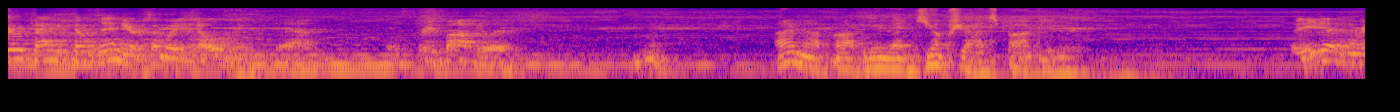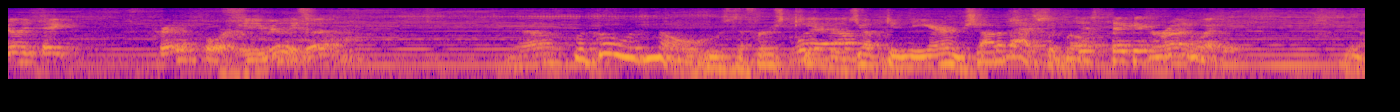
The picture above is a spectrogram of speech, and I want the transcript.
every time he comes in here, somebody knows him. Yeah, it's pretty popular. i'm not popular that jump shot's popular But he doesn't really take credit for it. He really doesn't. No. but who would know who's the first kid Well- that jumped in the air and shot a basketball Just take it and run with it. you know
